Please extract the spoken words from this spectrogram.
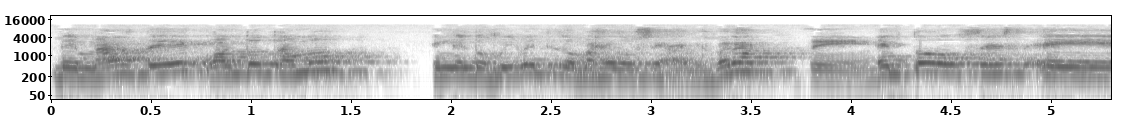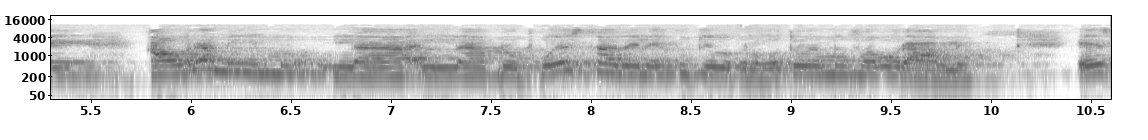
de más de cuánto estamos en el 2022, más de 12 años, ¿verdad? Sí. Entonces, eh, ahora mismo la, la, propuesta del Ejecutivo que nosotros vemos favorable es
